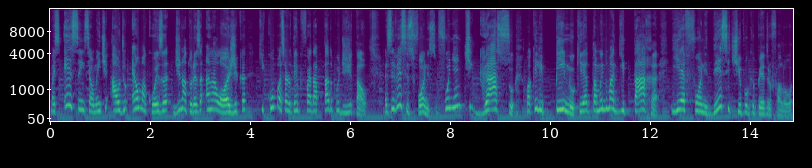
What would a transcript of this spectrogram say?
Mas essencialmente, áudio é uma coisa de natureza analógica que, com o passar do tempo, foi adaptado pro digital. Aí você vê esses fones, fone antigaço, com aquele pino que é do tamanho de uma guitarra, e é fone desse tipo que o Pedro falou,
